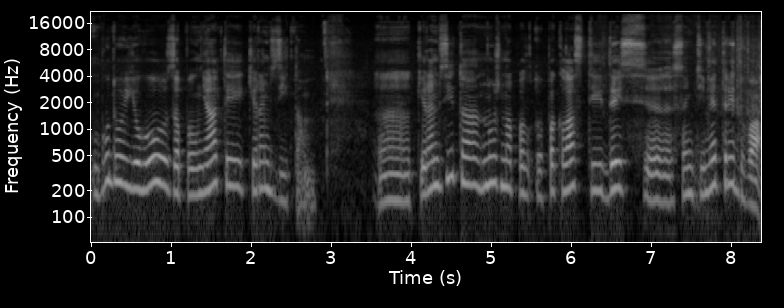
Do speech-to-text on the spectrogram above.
буду його заповняти керамзитом. Е, Керамзита нужно покласти десь е, сантиметри 2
